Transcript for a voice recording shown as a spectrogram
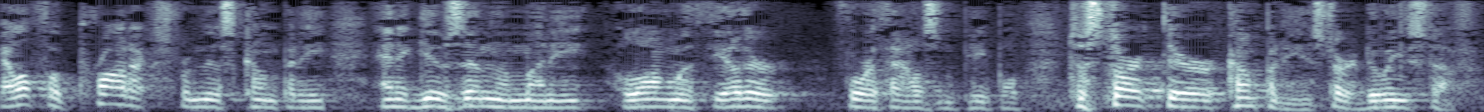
alpha products from this company, and it gives them the money along with the other 4,000 people to start their company and start doing stuff.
